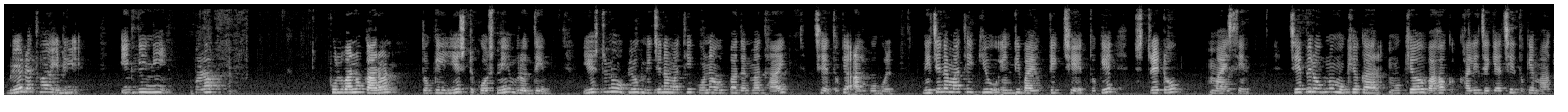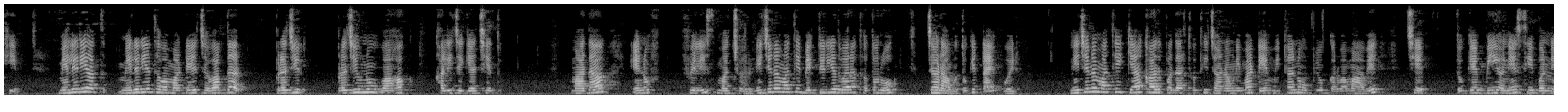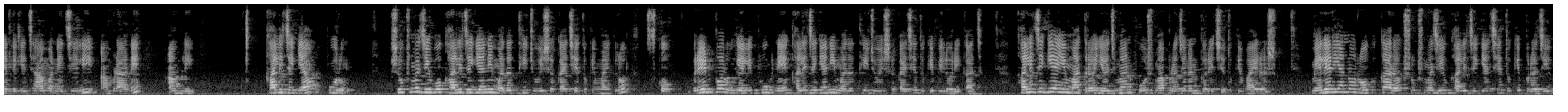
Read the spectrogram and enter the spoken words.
બ્રેડ અથવા ઇડલી ઇડલીની ફૂલવાનું કારણ તો કે યીસ્ટ કોષની વૃદ્ધિ. યીસ્ટનો ઉપયોગ નીચેનામાંથી કોના ઉત્પાદનમાં થાય છે તો કે આલ્કોહોલ. નીચેનામાંથી ક્યુ એન્ટીબાયોટિક છે તો કે સ્ટ્રેટોમાઇસિન ચેપી રોગનું મુખ્ય મુખ્ય વાહક ખાલી જગ્યા છે તો કે માખી. મેલેરિયા મેલેરિયા થવા માટે જવાબદાર પ્રજીવ, પ્રજીવનું વાહક ખાલી જગ્યા છે માદા એનોફિલિસ મચ્છર. નીચેનામાંથી બેક્ટેરિયા દ્વારા થતો રોગ જણાવો તો કે ટાઇફોઇડ. નીચેનામાંથી કયા ખાદ્ય પદાર્થોથી જાળવણી માટે મીઠાનો ઉપયોગ કરવામાં આવે છે? તો કે બી અને સી બંને, એટલે કે જામ અને જેલી, આમળા અને આંબલી. ખાલી જગ્યા પૂરો. સૂક્ષ્મજીવો ખાલી જગ્યાની મદદથી જોઈ શકાય છે તો કે માઇક્રોસ્કોપ. બ્રેડ પર ઉગેલી ફૂગને ખાલી જગ્યાની મદદથી જોઈ શકાય છે, તો કે બિલોરી કાચ. ખાલી જગ્યા એ માત્ર યજમાન કોષમાં પ્રજનન કરે છે, તો કે વાયરસ. મેલેરિયાનો રોગકારક સૂક્ષ્મજીવ ખાલી જગ્યા છે, તો કે પ્રજીવ.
